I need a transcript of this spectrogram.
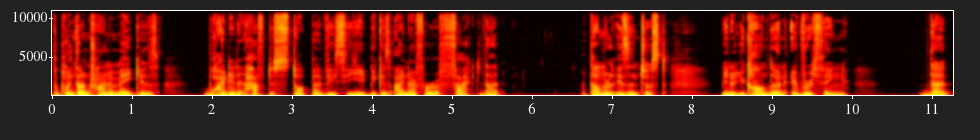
the point that I'm trying to make is why did it have to stop at VCE? Because I know for a fact that Tamil isn't just you know you can't learn everything that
